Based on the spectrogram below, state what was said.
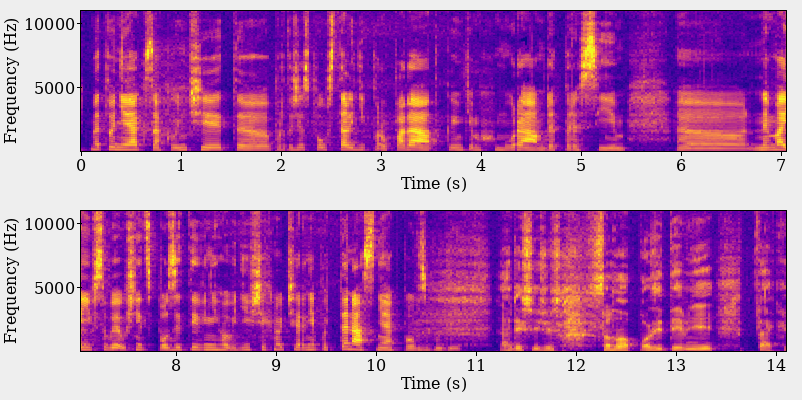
Pojďme to nějak zakončit, eh, protože spousta lidí propadá takovým těm chmurám, depresím, eh, nemají v sobě už nic pozitivního, vidí všechno černě. Pojďte nás nějak povzbudit. Já když už slovo pozitivní, tak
